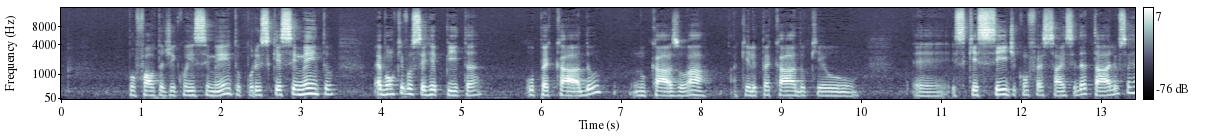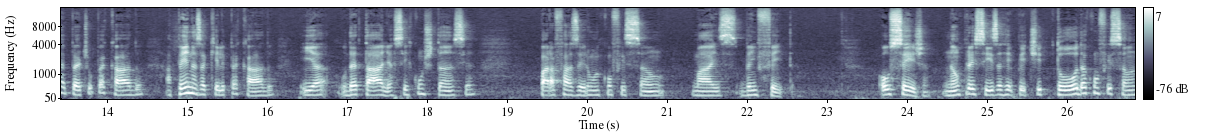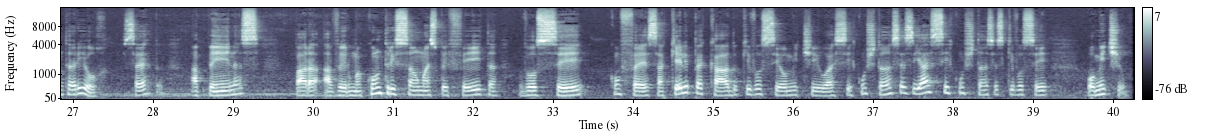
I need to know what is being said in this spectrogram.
por falta de conhecimento, por esquecimento, é bom que você repita o pecado, no caso, ah, aquele pecado que eu é, esqueci de confessar esse detalhe, você repete o pecado, apenas aquele pecado e a, o detalhe, a circunstância, para fazer uma confissão mais bem feita. Ou seja, não precisa repetir toda a confissão anterior, certo? Apenas para haver uma contrição mais perfeita, você confessa aquele pecado que você omitiu, as circunstâncias e as circunstâncias que você omitiu.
